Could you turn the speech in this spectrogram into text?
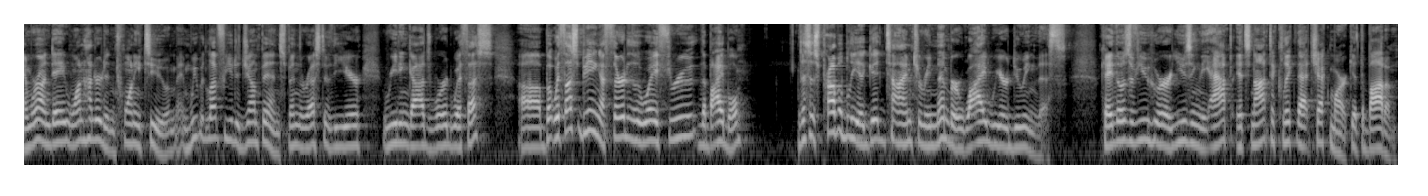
and we're on day 122. And we would love for you to jump in, spend the rest of the year reading God's Word with us. Uh, but with us being a third of the way through the Bible, this is probably a good time to remember why we are doing this. Okay, those of you who are using the app, it's not to click that check mark at the bottom.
